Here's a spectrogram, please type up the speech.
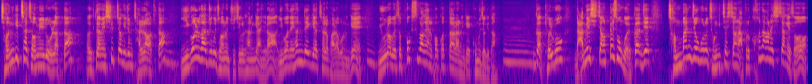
전기차 점유율이 올랐다. 어, 그다음에 실적이 좀 잘 나왔다. 음. 이걸 가지고 저는 주식을 사는 게 아니라 이번에 현대기아차를 바라보는 게 음. 유럽에서 폭스바겐을 꺾었다라는 게 고무적이다. 음. 그러니까 결국 남의 시장을 뺏어온 거예요. 그러니까 이제 전반적으로 전기차 시장은 앞으로 커나가는 시장에서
